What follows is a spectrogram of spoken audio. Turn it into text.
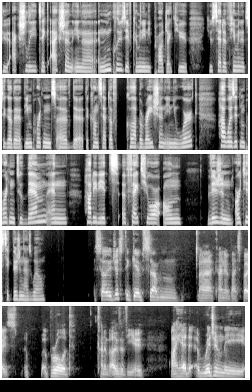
to actually take action in a, an inclusive community project? You you said a few minutes ago the, the importance of the, the concept of collaboration in your work. How was it important to them, and how did it affect your own vision, artistic vision as well? So, just to give some uh, kind of, I suppose, a, a broad kind of overview, I had originally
